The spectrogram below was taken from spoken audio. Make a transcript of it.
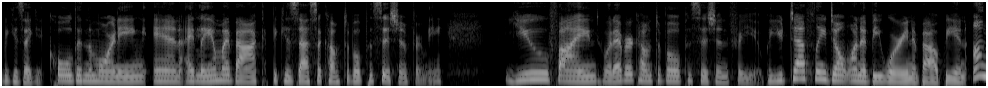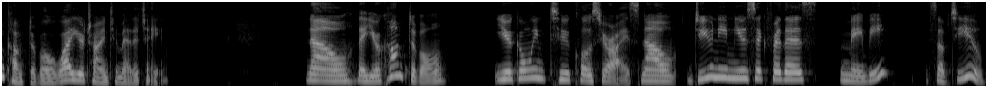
because I get cold in the morning and I lay on my back because that's a comfortable position for me. You find whatever comfortable position for you, but you definitely don't want to be worrying about being uncomfortable while you're trying to meditate. Now that you're comfortable, you're going to close your eyes. Now, do you need music for this? Maybe. It's up to you.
